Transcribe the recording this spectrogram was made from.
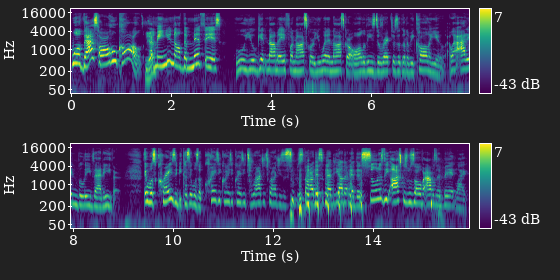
Well, that's all who called. Yeah. I mean, you know, the myth is, ooh, you'll get nominated for an Oscar or you win an Oscar, all of these directors are going to be calling you. Well, I didn't believe that either. It was crazy because it was a crazy, crazy, crazy, Taraji, Taraji's a superstar, this and that, the other. And then as soon as the Oscars was over, I was in bed like,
